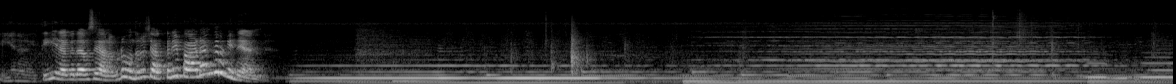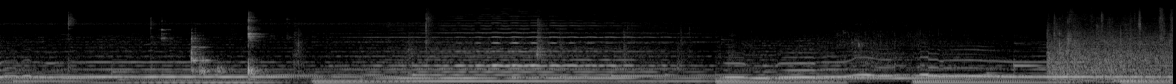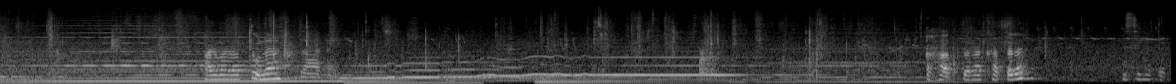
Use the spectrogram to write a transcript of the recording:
එහෙනම් ඉතින් ඊළඟ දවසේ යනකොට හොඳට චක්‍රේ පාඩම් කරගෙන යන්න. අයවරක් තුන 18යි. හතරක් හතර 27.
